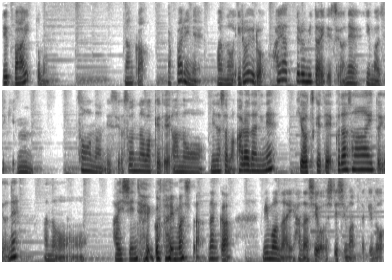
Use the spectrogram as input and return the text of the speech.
え、倍？と思って。なんか、やっぱりね、あの、いろいろ流行ってるみたいですよね、今時期。うん。そうなんですよ。そんなわけで、あの、皆様体にね、気をつけてくださいというね、あの、配信でございました。なんか、身もない話をしてしまったけど、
